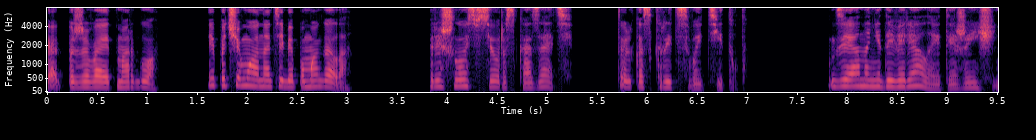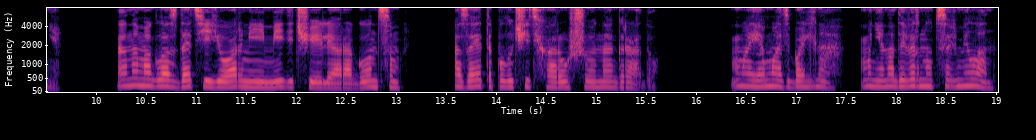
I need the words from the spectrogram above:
«Как поживает Марго? И почему она тебе помогала?» Пришлось все рассказать, только скрыть свой титул. Диана не доверяла этой женщине. Она могла сдать ее армии Медичи или арагонцам, а за это получить хорошую награду. «Моя мать больна, мне надо вернуться в Милан».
